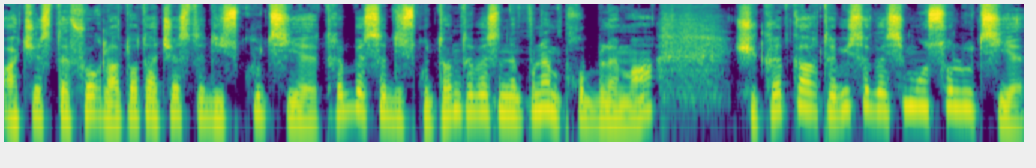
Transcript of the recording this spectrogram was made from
acest efort, la toată această discuție. Trebuie să discutăm, trebuie să ne punem problema și cred că ar trebui să găsim o soluție.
